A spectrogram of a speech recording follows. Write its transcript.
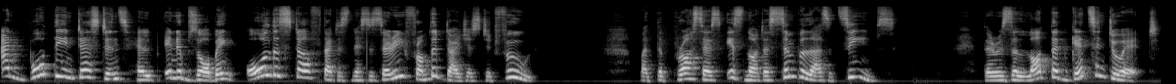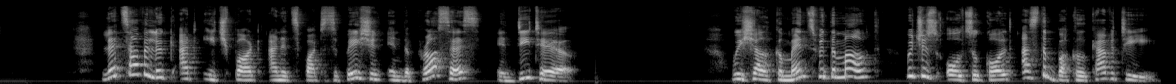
and both the intestines help in absorbing all the stuff that is necessary from the digested food. But the process is not as simple as it seems. There is a lot that gets into it. Let's have a look at each part and its participation in the process in detail. We shall commence with the mouth, which is also called as the buccal cavity.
